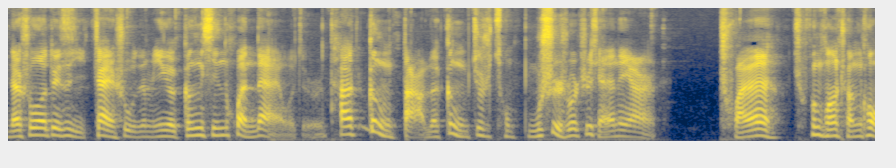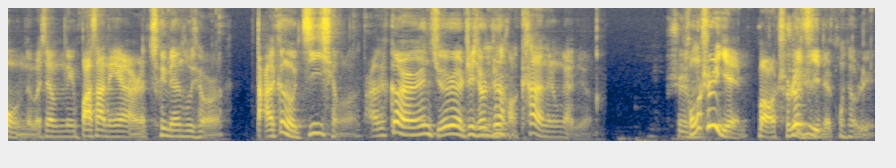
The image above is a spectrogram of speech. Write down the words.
来说对自己战术的这么一个更新换代。我觉得他更打的更就是从不是说之前的那样传疯狂传控，对吧？像那个巴萨那样的催眠足球了，打的更有激情了，打的更让人觉着这球真好看的那种感觉。是，同时也保持着自己的控球率。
